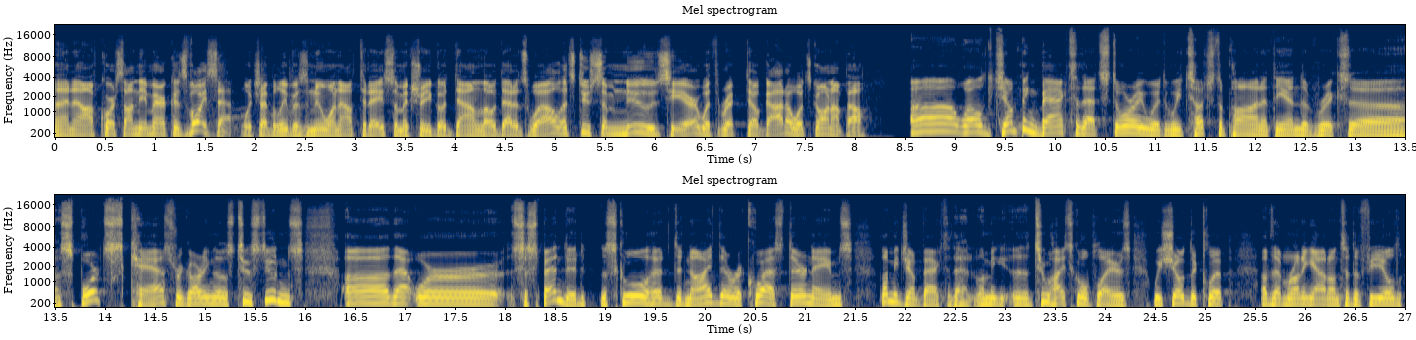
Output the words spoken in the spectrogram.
And uh, of course, on the America's Voice app, which I believe is a new one out today. So make sure you go download that as well. Let's do some news here with Rick Delgado. What's going on, pal? Uh, well, jumping back to that story what we touched upon at the end of Rick's uh, sports cast regarding those two students uh, that were suspended. The school had denied their request, their names. Let me jump back to that. Let me the two high school players. We showed the clip of them running out onto the field.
